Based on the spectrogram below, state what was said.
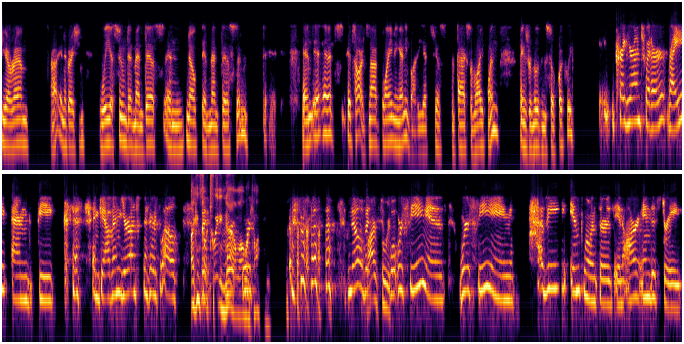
CRM uh, integration, we assumed it meant this, and nope, it meant this, and and and it's it's hard. It's not blaming anybody. It's just the facts of life. When things were moving so quickly. Craig, you're on Twitter, right? And the and Gavin, you're on Twitter as well. I can start but tweeting now while we're, we're talking. no, but what we're seeing is we're seeing heavy influencers in our industry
